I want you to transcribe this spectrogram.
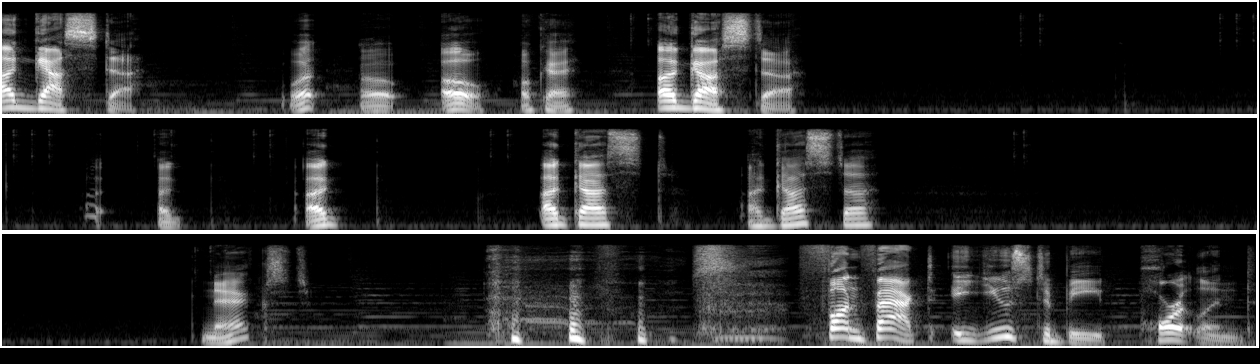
Augusta. What? Oh, oh, okay. Augusta. Uh, August, Augusta. Next. Fun fact, it used to be Portland.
